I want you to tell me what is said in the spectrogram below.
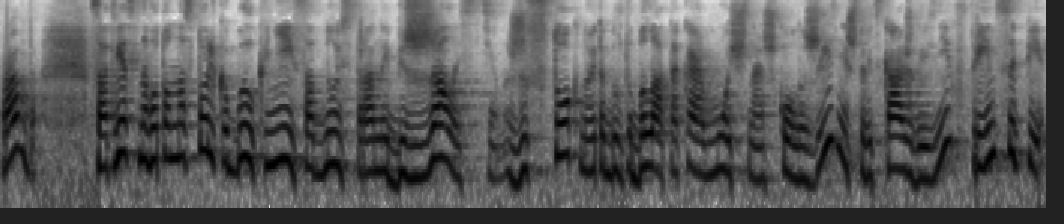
правда? Соответственно, вот он настолько был к ней, с одной стороны, безжалостен, жесток, но это была такая мощная школа жизни, что ведь каждый из них, в принципе,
